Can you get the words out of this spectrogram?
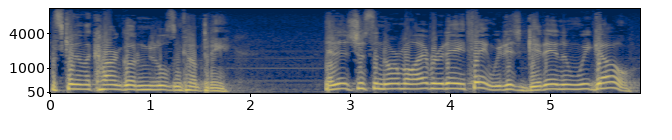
Let's get in the car and go to Noodles and Company. And it's just a normal, everyday thing. We just get in and we go.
